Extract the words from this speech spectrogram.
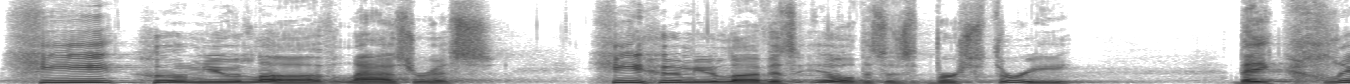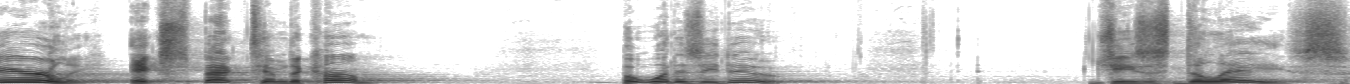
he whom you love, Lazarus, he whom you love is ill. This is verse 3. They clearly expect him to come. But what does he do? Jesus delays.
